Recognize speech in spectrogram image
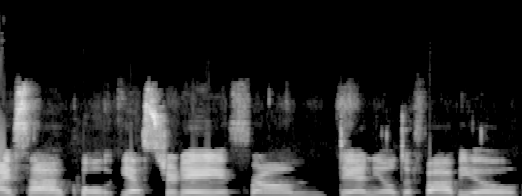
I saw a quote yesterday from Daniel DeFabio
